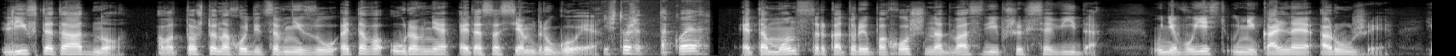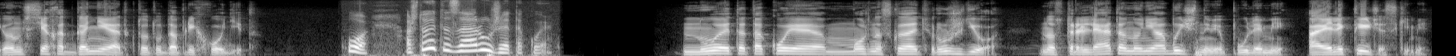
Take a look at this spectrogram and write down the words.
Лифт это одно, а вот то, что находится внизу этого уровня, это совсем другое. И что же это такое? Это монстр, который похож на два слипшихся вида. У него есть уникальное оружие, и он всех отгоняет, кто туда приходит. О, а что это за оружие такое? Ну, это такое, можно сказать, ружье. Но стреляет оно не обычными пулями, а электрическими.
